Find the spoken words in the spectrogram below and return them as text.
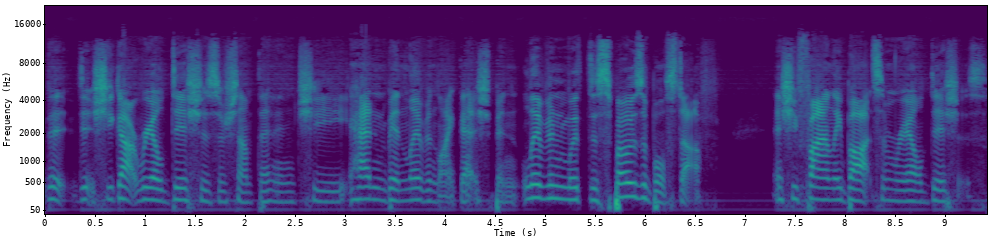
That, that she got real dishes or something, and she hadn't been living like that. She's been living with disposable stuff, and she finally bought some real dishes.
